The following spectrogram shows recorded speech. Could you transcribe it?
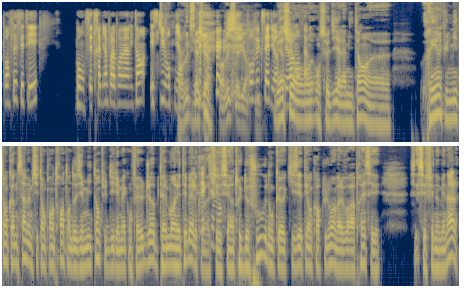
pensée c'était Bon, c'est très bien pour la première mi-temps. Est-ce qu'ils vont tenir Pourvu que ça dure. Pourvu que ça dure. Pourvu que ça dure. Bien sûr, on, se dit à la mi-temps, euh, rien qu'une mi-temps comme ça, même si t'en prends 30 en deuxième mi-temps, tu te dis les mecs ont fait le job tellement elle était belle. C'est un truc de fou. Donc euh, qu'ils étaient encore plus loin, on va le voir après, c'est phénoménal.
